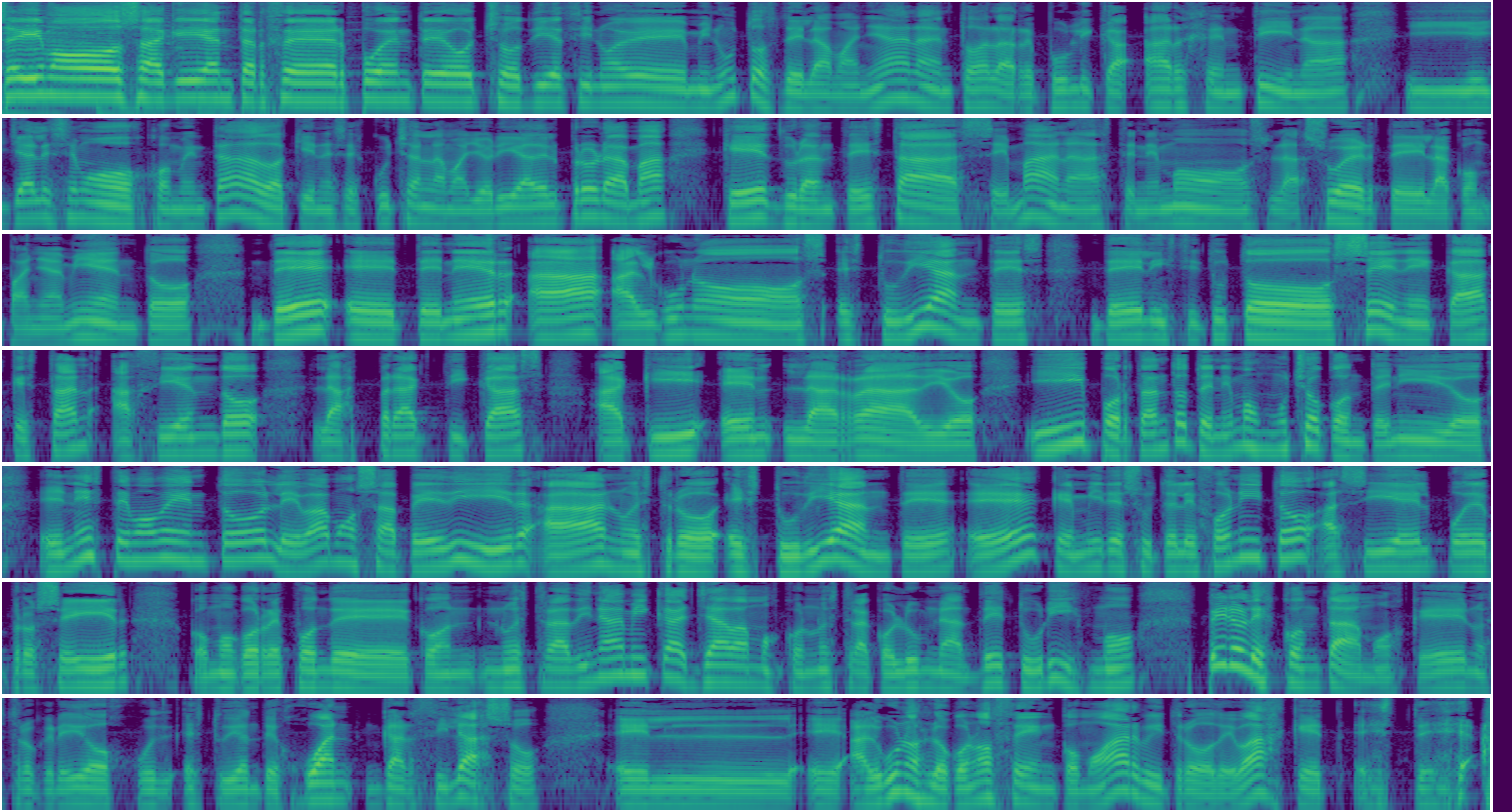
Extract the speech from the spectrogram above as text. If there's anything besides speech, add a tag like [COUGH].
Seguimos aquí en tercer puente, 8, 19 minutos de la mañana en toda la República Argentina y ya les hemos comentado a quienes escuchan la mayoría del programa que durante estas semanas tenemos la suerte, el acompañamiento de eh, tener a algunos estudiantes del Instituto Seneca que están haciendo las prácticas aquí en la radio y por tanto tenemos mucho contenido. En este momento le vamos a pedir a nuestro estudiante eh, que mire su telefonito, así él puede proseguir como corresponde con nuestra dinámica. Ya vamos con nuestra columna de turismo, pero les contamos que nuestro querido estudiante Juan Garcilaso, eh, algunos lo conocen como árbitro de básquet, [LAUGHS] este,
